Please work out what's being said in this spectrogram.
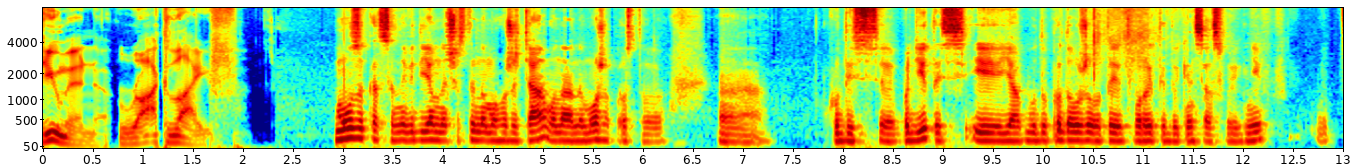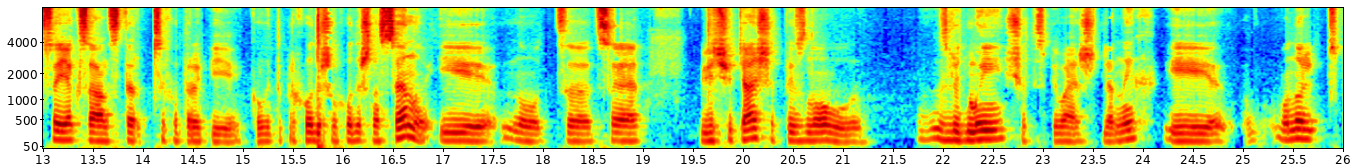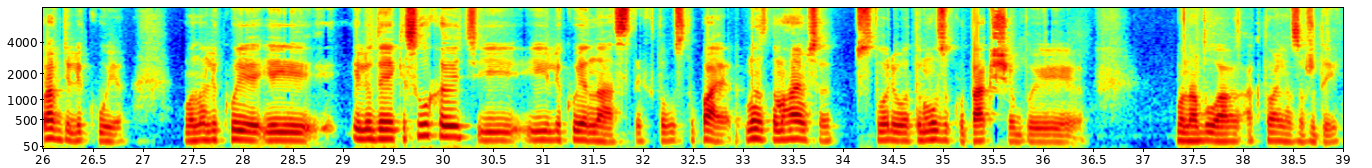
Human Rock Life. Музика це невід'ємна частина мого життя. Вона не може просто е, кудись е, подітись, і я буду продовжувати творити до кінця своїх днів. Це як сеанс психотерапії, коли ти приходиш, виходиш на сцену, і ну, це, це відчуття, що ти знову з людьми, що ти співаєш для них, і воно справді лікує. Воно лікує і, і людей, які слухають, і, і лікує нас, тих, хто виступає. Ми намагаємося створювати музику так, щоб вона була актуальна завжди.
